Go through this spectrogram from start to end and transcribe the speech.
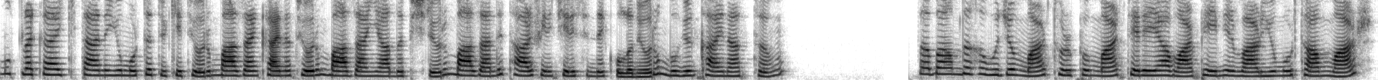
Mutlaka iki tane yumurta tüketiyorum. Bazen kaynatıyorum, bazen yağda pişiriyorum, bazen de tarifin içerisinde kullanıyorum. Bugün kaynattım. Tabağımda havucum var, turpum var, tereyağı var, peynir var, yumurtam var.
